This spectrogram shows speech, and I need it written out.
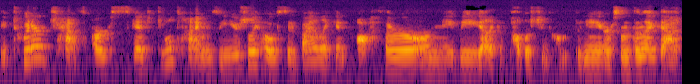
The Twitter chats are scheduled times, usually hosted by like an author or maybe like a publishing company or something like that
